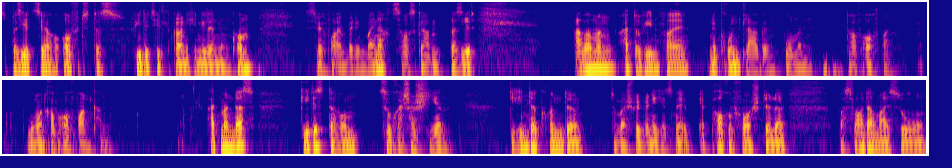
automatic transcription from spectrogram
Es passiert sehr oft, dass viele Titel gar nicht in die Sendung kommen. Das ist mir vor allem bei den Weihnachtsausgaben passiert. Aber man hat auf jeden Fall eine Grundlage, wo man darauf aufbauen, wo man darauf aufbauen kann. Hat man das, geht es darum zu recherchieren. Die Hintergründe, zum Beispiel, wenn ich jetzt eine Epoche vorstelle, was war damals so,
